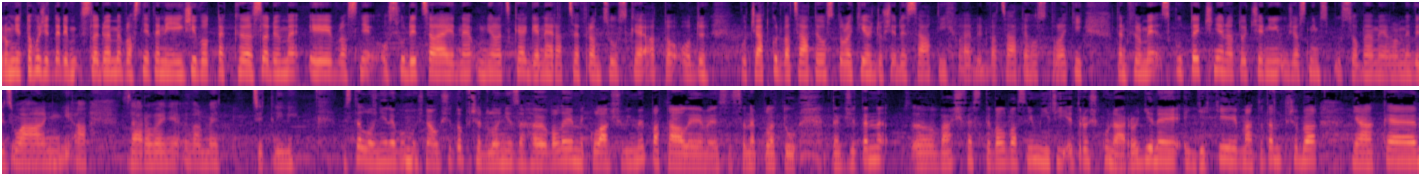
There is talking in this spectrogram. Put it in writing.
Kromě toho, že tedy sledujeme vlastně ten jejich život, tak eh, sledujeme i vlastně osudy celé jedné umělecké generace francouzské a to od počátku 20. století až do 60. let 20. století. Ten film je skutečně natočený úžasným způsobem, je velmi vizuální a zároveň velmi citlivý. Vy jste loni, nebo možná už je to předloni, zahajovali Mikulášovými patáliemi, jestli se nepletu. Takže ten uh, váš festival vlastně míří i trošku na rodiny, i děti. Máte tam třeba nějaké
